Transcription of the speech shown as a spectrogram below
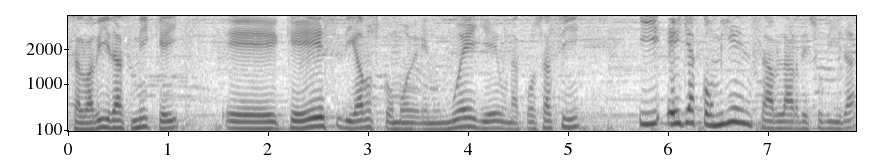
salvavidas Mickey, eh, que es, digamos, como en un muelle, una cosa así, y ella comienza a hablar de su vida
